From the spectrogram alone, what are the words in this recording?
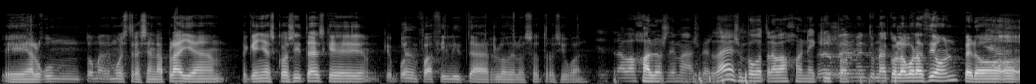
eh, algún toma de muestras en la playa, pequeñas cositas que, que, pueden facilitar lo de los otros igual. El trabajo a los demás, ¿verdad? Es un poco trabajo en equipo. No es realmente una colaboración, pero,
